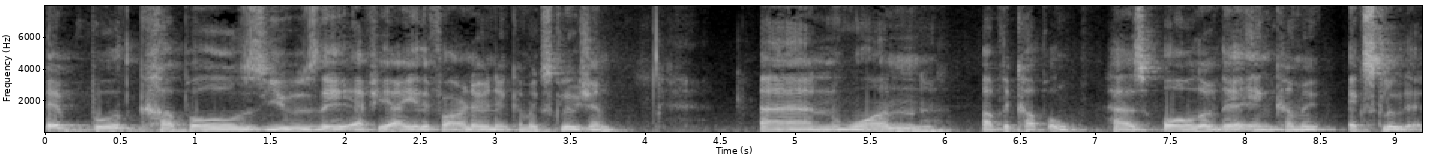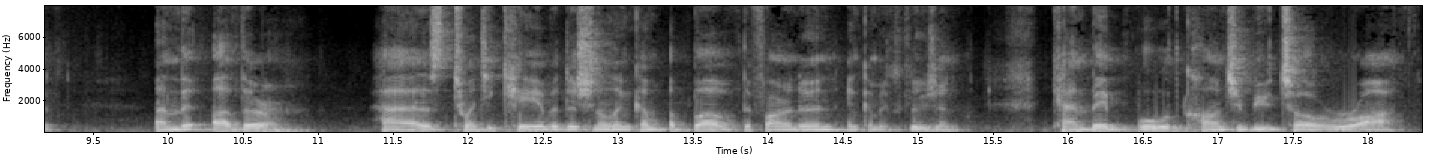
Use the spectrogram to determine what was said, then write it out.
If both couples use the FEIE, the foreign earned income exclusion, and one of the couple has all of their income excluded, and the other has 20K of additional income above the foreign earned income exclusion, can they both contribute to a Roth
